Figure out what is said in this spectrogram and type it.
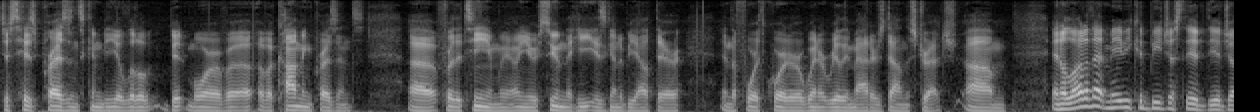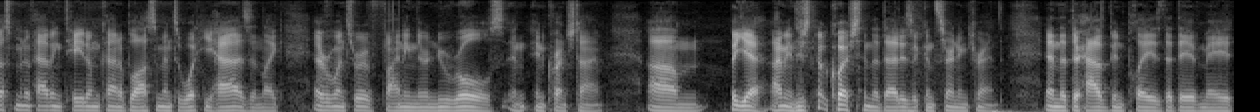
just his presence can be a little bit more of a of a calming presence uh, for the team. You know, you assume that he is going to be out there in the fourth quarter when it really matters down the stretch. Um, and a lot of that maybe could be just the the adjustment of having Tatum kind of blossom into what he has, and like everyone sort of finding their new roles in, in crunch time. Um, but yeah, I mean, there's no question that that is a concerning trend, and that there have been plays that they have made.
